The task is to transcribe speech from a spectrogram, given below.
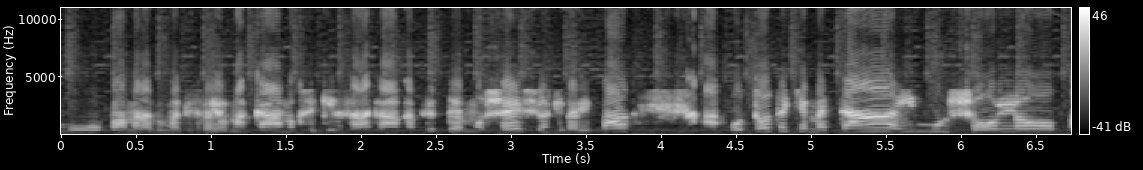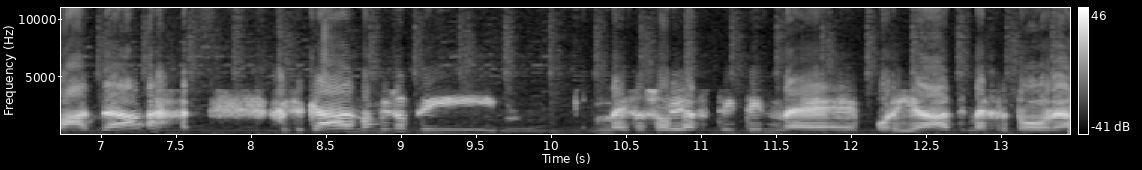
μου, πάμε να δούμε τι θέλω να κάνω, ξεκίνησα να κάνω κάποιο demo session κτλ. Από τότε και μετά ήμουν solo πάντα. Φυσικά νομίζω ότι μέσα σε όλη αυτή την ε, πορεία, τη μέχρι τώρα,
